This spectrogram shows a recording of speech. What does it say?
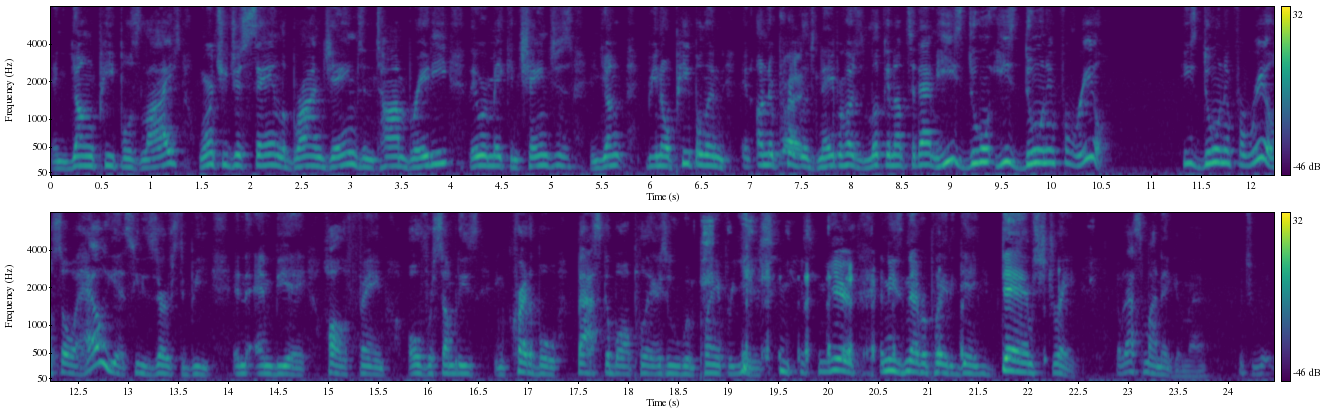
in young people's lives. Weren't you just saying LeBron James and Tom Brady? They were making changes in young, you know, people in in underprivileged Right. neighborhoods looking up to them. He's doing he's doing it for real. He's doing it for real. So hell yes, he deserves to be in the NBA Hall of Fame over some of these incredible basketball players who've been playing for years and years and years, and he's never played a game. You damn straight. Yo, that's my nigga, man. You-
